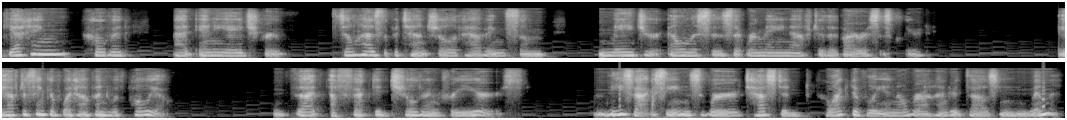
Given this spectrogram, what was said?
getting COVID at any age group still has the potential of having some major illnesses that remain after the virus is cleared. You have to think of what happened with polio. That affected children for years. These vaccines were tested collectively in over 100,000 women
